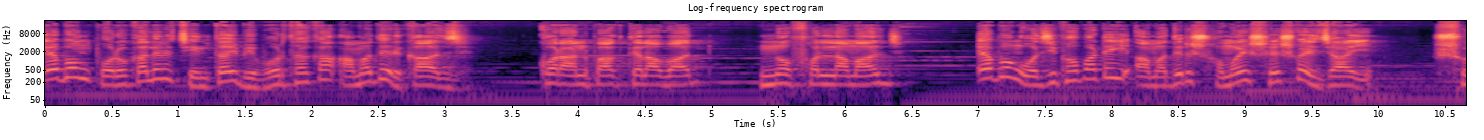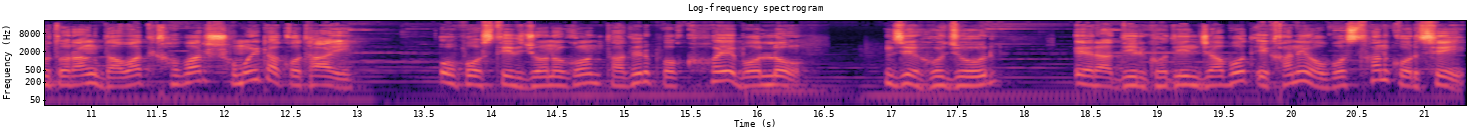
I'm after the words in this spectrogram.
এবং পরকালের চিন্তায় বিভোর থাকা আমাদের কাজ। কোরআন পাক তেলাবাদ নফল নামাজ এবং অজিফা পাঠেই আমাদের সময় শেষ হয়ে যায়। সুতরাং দাওয়াত খাবার সময়টা কোথায়? উপস্থিত জনগণ তাদের পক্ষ হয়ে বলল, যে হুজুর, এরা দীর্ঘদিন যাবৎ এখানে অবস্থান করছে।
